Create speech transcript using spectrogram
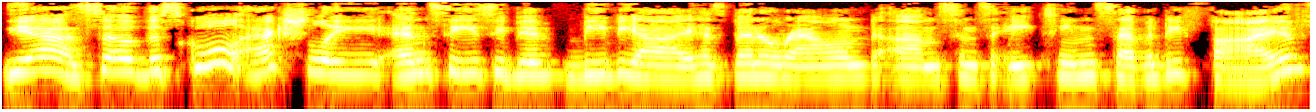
yeah, so the school actually, NCCBVI has been around um, since 1875. Um,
